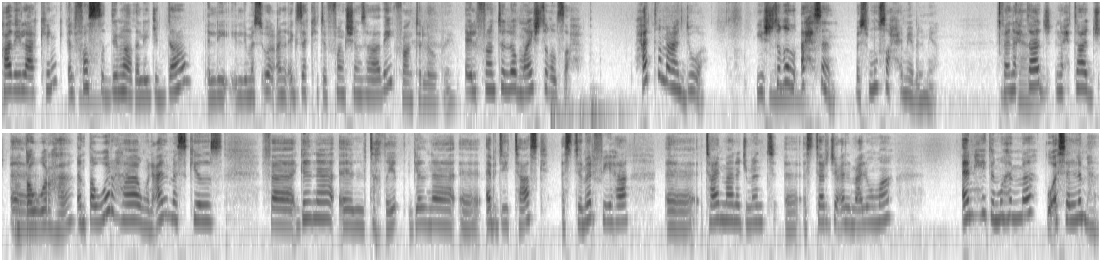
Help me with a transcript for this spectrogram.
هذه lacking الفص الدماغ اللي قدام اللي اللي مسؤول عن ال executive functions هذه frontal lobe ال frontal lobe ما يشتغل صح. حتى مع الدواء يشتغل مم. أحسن بس مو صح 100% فنحتاج نحتاج آه، نطورها. نطورها ونعلمها skills فقلنا التخطيط قلنا آه، أبدي task أستمر فيها time management أسترجع المعلومة أنهي المهمة وأسلمها.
